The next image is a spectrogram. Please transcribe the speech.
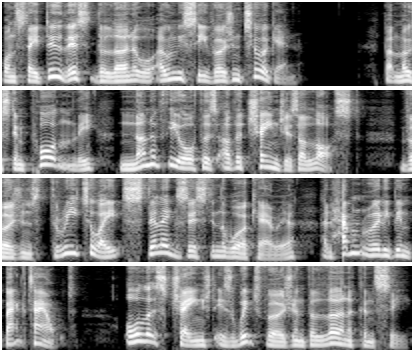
Once they do this, the learner will only see version 2 again. But most importantly, none of the author's other changes are lost. Versions 3 to 8 still exist in the work area and haven't really been backed out. All that's changed is which version the learner can see.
